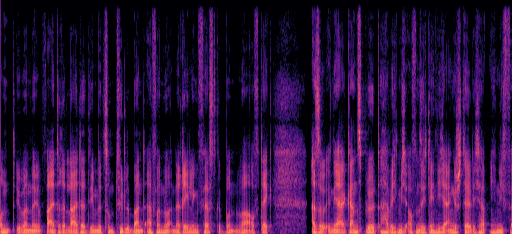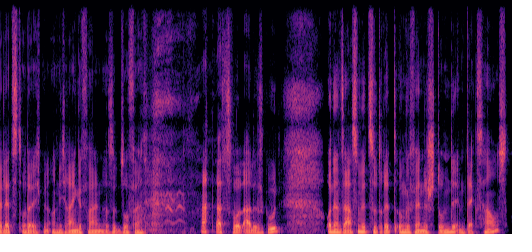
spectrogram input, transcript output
und über eine weitere Leiter, die mit so einem Tüdelband einfach nur an der Reling festgebunden war, auf Deck. Also ja, ganz blöd habe ich mich offensichtlich nicht angestellt. Ich habe mich nicht verletzt oder ich bin auch nicht reingefallen. Also insofern war das wohl alles gut. Und dann saßen wir zu dritt ungefähr eine Stunde im Deckshaus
